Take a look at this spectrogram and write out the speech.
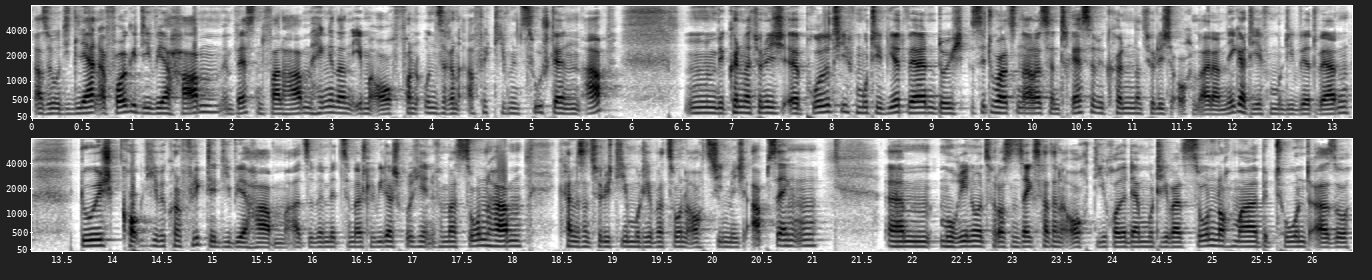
Also die Lernerfolge, die wir haben, im besten Fall haben, hängen dann eben auch von unseren affektiven Zuständen ab. Mm, wir können natürlich äh, positiv motiviert werden durch situationales Interesse. Wir können natürlich auch leider negativ motiviert werden durch kognitive Konflikte, die wir haben. Also wenn wir zum Beispiel widersprüchliche Informationen haben, kann das natürlich die Motivation auch ziemlich absenken. Ähm, Moreno 2006 hat dann auch die Rolle der Motivation nochmal betont. Also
